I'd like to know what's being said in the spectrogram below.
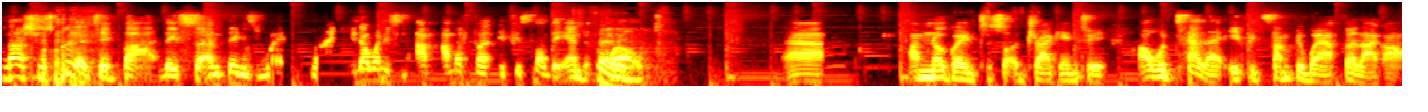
now she's good at it, but there's certain things where, like, you know, when it's I'm, I'm a fan, if it's not the end of the Fair world, uh, I'm not going to sort of drag into it. I would tell her if it's something where I feel like oh,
